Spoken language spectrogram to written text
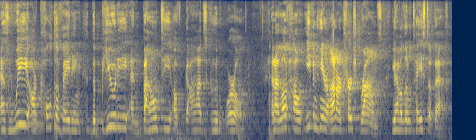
as we are cultivating the beauty and bounty of God's good world. And I love how even here on our church grounds, you have a little taste of that.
